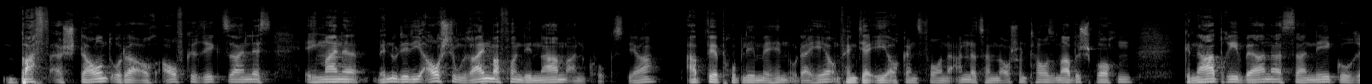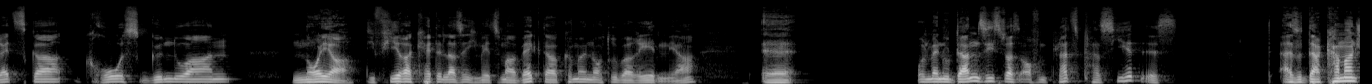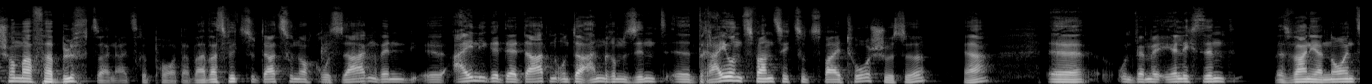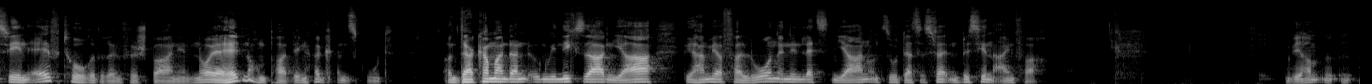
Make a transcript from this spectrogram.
baff erstaunt oder auch aufgeregt sein lässt. Ich meine, wenn du dir die Aufstellung rein mal von den Namen anguckst, ja, Abwehrprobleme hin oder her und fängt ja eh auch ganz vorne an, das haben wir auch schon tausendmal besprochen. Gnabry, Werner, Sané, Goretzka, Groß, Günduan, Neuer. Die Viererkette lasse ich mir jetzt mal weg, da können wir noch drüber reden, ja. Äh, und wenn du dann siehst, was auf dem Platz passiert ist, also da kann man schon mal verblüfft sein als Reporter, weil was willst du dazu noch groß sagen, wenn äh, einige der Daten unter anderem sind äh, 23 zu zwei Torschüsse, ja, äh, und wenn wir ehrlich sind, es waren ja 9, 10, 11 Tore drin für Spanien. Neuer hält noch ein paar Dinger ganz gut. Und da kann man dann irgendwie nicht sagen, ja, wir haben ja verloren in den letzten Jahren und so, das ist vielleicht ein bisschen einfach wir haben,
